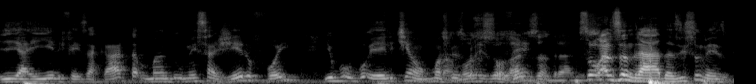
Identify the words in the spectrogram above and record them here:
E aí ele fez a carta, mandou, o mensageiro foi, e o, ele tinha algumas coisas para resolver. Solar dos Andrades. Solar dos Andradas, isso mesmo.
